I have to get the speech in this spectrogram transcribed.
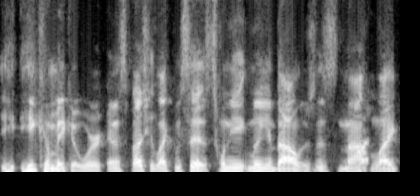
he, he can make it work, and especially like we said, it's twenty eight million dollars. It's not right. like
